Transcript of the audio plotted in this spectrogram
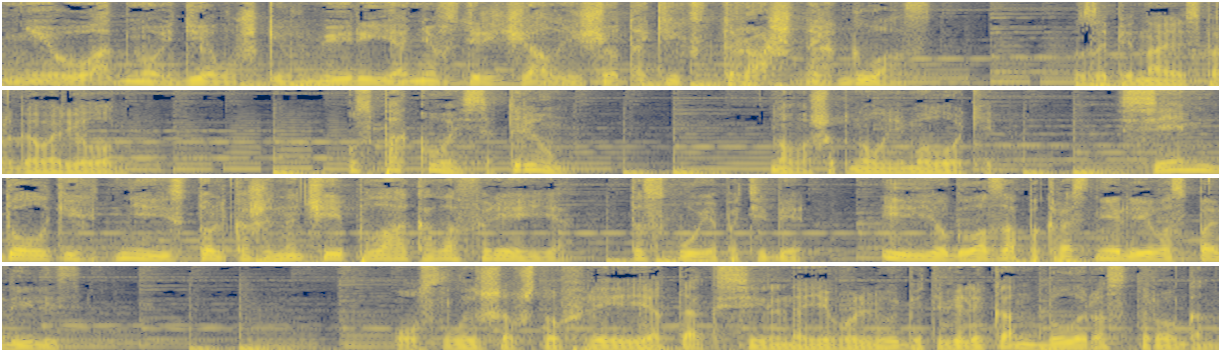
«Ни у одной девушки в мире я не встречал еще таких страшных глаз!» запинаясь, проговорил он. «Успокойся, Трюм!» Снова шепнул ему Локи. «Семь долгих дней и столько же ночей плакала Фрейя, тоскуя по тебе, и ее глаза покраснели и воспалились». Услышав, что Фрейя так сильно его любит, великан был растроган.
